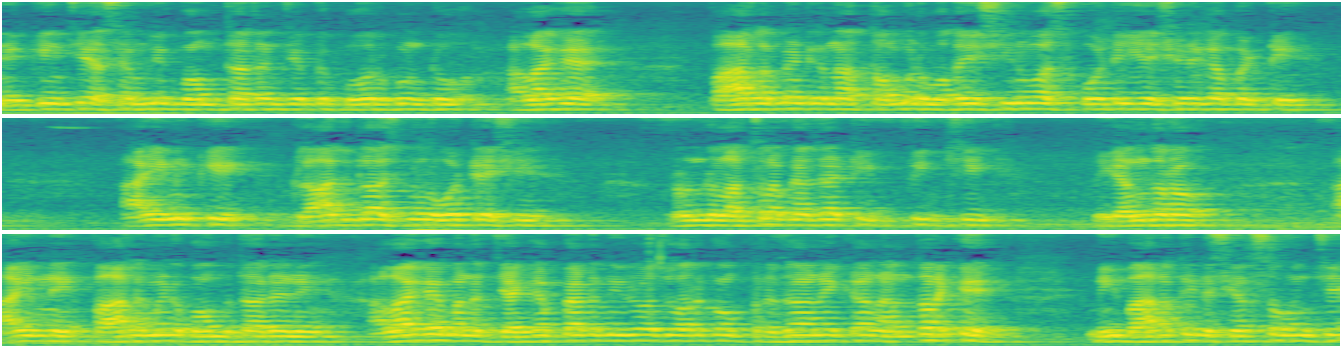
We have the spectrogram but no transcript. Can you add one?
నెగ్గించి అసెంబ్లీకి పంపుతారని చెప్పి కోరుకుంటూ అలాగే పార్లమెంట్కి నా తమ్ముడు ఉదయ్ శ్రీనివాస్ పోటీ చేశాడు కాబట్టి ఆయనకి గ్లాజ్ గ్లాస్ మీద ఓటేసి రెండు లక్షల మెజార్టీ ఇప్పించి అందరూ ఆయన్ని పార్లమెంట్ పంపుతారని. అలాగే మన జగ్గంపేట నియోజకవర్గం ప్రజానీకాన్ని అందరికీ మీ భారతీయ శిరస ఉంచి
